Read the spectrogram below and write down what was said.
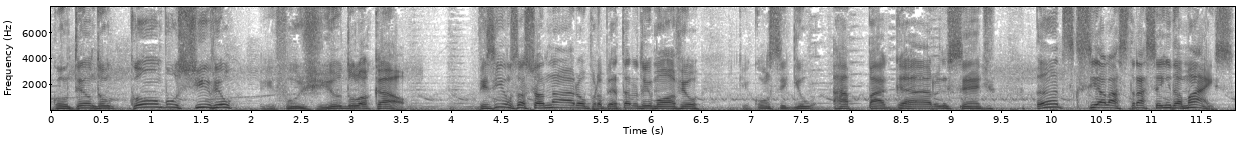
contendo combustível e fugiu do local. Vizinhos acionaram o proprietário do imóvel, que conseguiu apagar o incêndio antes que se alastrasse ainda mais.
